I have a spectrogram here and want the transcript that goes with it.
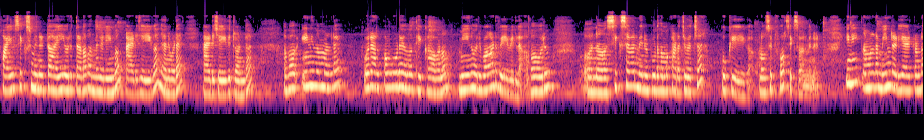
ഫൈവ് സിക്സ് മിനിറ്റ് ആയി ഒരു തിള വന്നു കഴിയുമ്പം ആഡ് ചെയ്യുക. ഞാനിവിടെ ആഡ് ചെയ്തിട്ടുണ്ട്. അപ്പോൾ ഇനി നമ്മളുടെ ഒരല്പം കൂടെ ഒന്ന് തിക്കാവണം. മീൻ ഒരുപാട് വേവില്ല. അപ്പോൾ ഒരു സിക്സ് സെവൻ മിനിറ്റ് കൂടെ നമുക്ക് അടച്ചു വെച്ച് കുക്ക് ചെയ്യുക. Close it for six seven minute ഇനി നമ്മളുടെ മീൻ റെഡി ആയിട്ടുണ്ട്.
